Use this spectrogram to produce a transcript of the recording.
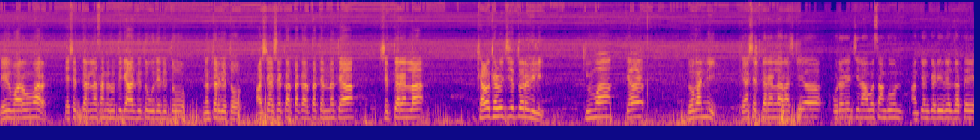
हे वारंवार त्या शेतकऱ्यांना सांगत होते की आज देतो उद्या देतो नंतर देतो. असे असे करता करता त्यांना त्या शेतकऱ्यांना खेळोखेळूची त्वरे दिली किंवा त्या दोघांनी त्या शेतकऱ्यांना राजकीय पुढाऱ्यांची नावं सांगून अमक्या आमच्या डिरेल जाते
